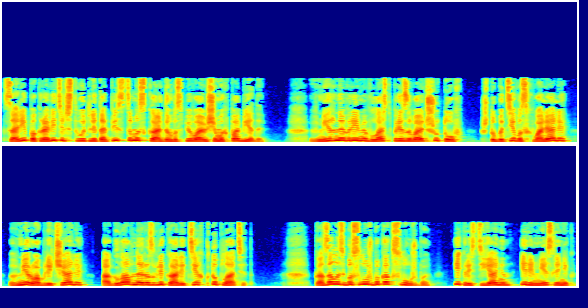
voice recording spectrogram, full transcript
Цари покровительствуют летописцам и скальдам, воспевающим их победы. В мирное время власть призывает шутов, чтобы те восхваляли, в меру обличали, а главное развлекали тех, кто платит. Казалось бы, служба как служба, и крестьянин, и ремесленник,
